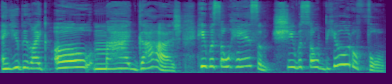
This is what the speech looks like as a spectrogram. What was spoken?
And you be like, oh my gosh, he was so handsome. She was so beautiful.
